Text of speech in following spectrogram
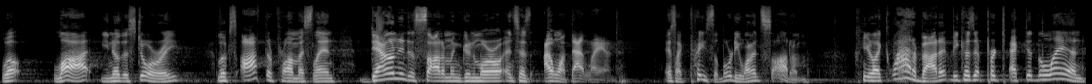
Well, Lot, you know the story, looks off the promised land down into Sodom and Gomorrah and says, I want that land. And it's like, Praise the Lord, he wanted Sodom. You're like glad about it because it protected the land.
